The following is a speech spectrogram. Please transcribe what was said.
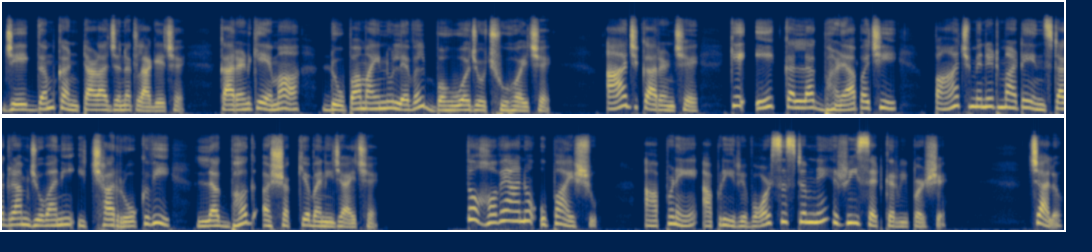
જે એકદમ કંટાળાજનક લાગે છે, કારણ કે એમાં ડોપામાઇનનું લેવલ બહુ જ ઓછું હોય છે. આ જ કારણ છે કે એક કલાક ભણ્યા પછી પાંચ મિનિટ માટે ઇન્સ્ટાગ્રામ જોવાની ઈચ્છા રોકવી લગભગ અશક્ય બની જાય છે. તો હવે આનો ઉપાય શું? આપણે આપણી રિવોર્ડ સિસ્ટમને રીસેટ કરવી પડશે. ચાલો,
